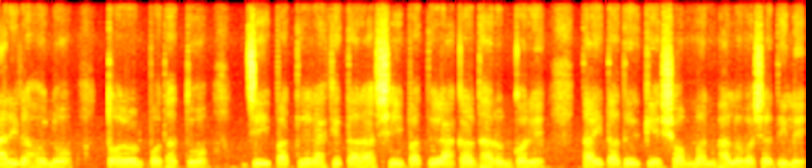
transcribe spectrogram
নারীরা হলো তরল পদার্থ, যেই পাত্রে রাখে তারা সেই পাত্রের আকার ধারণ করে, তাই তাদেরকে সম্মান, ভালোবাসা দিলে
